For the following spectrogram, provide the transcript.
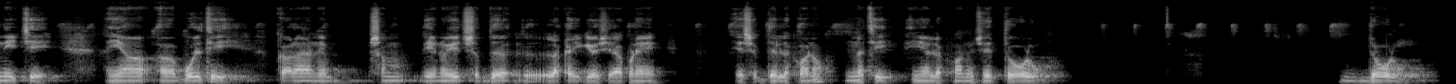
નીચે. અહીંયા ભૂલથી કાળા અને સમ એનો એ જ શબ્દ લખાઈ ગયો છે. આપણે એ શબ્દ લખવાનો નથી. અહીંયા લખવાનું છે ધોળું. ધોળું.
